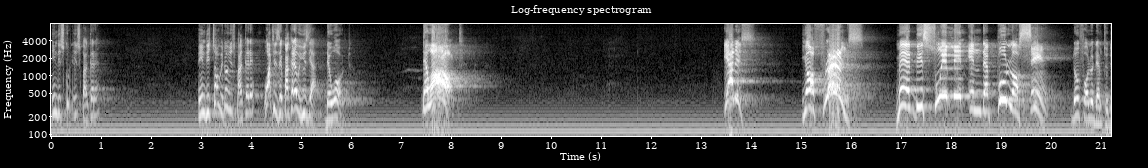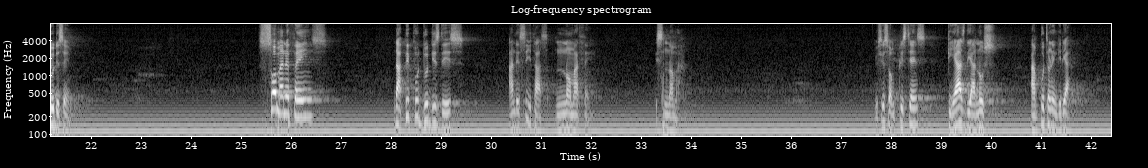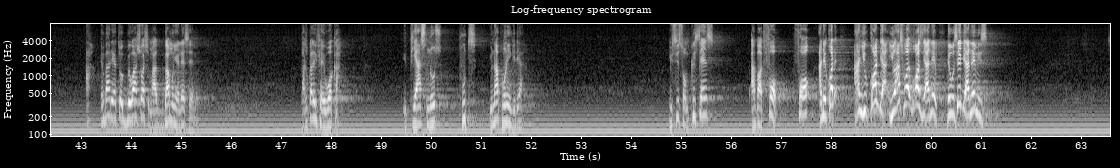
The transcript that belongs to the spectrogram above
In the school, they use pankere. In the church, we don't use pankere. What is the pankere we use here? The word. The word. Hear this. Your friends may be swimming in the pool of sin. Don't follow them to do the same. So many things that people do these days and they see it as normal thing. It's normal. You see some Christians pierce their nose and put ring there. Ah, anybody to gbé wá ṣọ́ọ̀ṣì máa gbámú yẹn lẹ́sẹ̀ ni. Particularly if you're a worker. You pierce nose, put, you now put ring there. You see some Christians, about four, four, and they call it, and you call their, you ask what, what's their name, they will say their name is,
